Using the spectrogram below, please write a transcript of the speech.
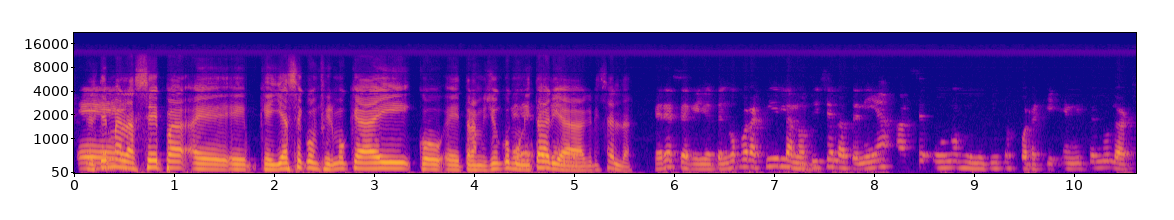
El tema de la cepa, eh, que ya se confirmó que hay transmisión comunitaria, Griselda. Espérese, que yo tengo por aquí, la noticia la tenía hace unos minutitos por aquí en mi celular.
